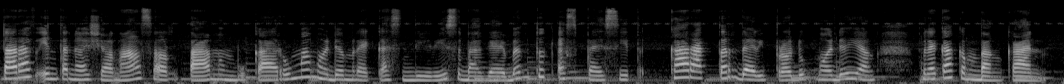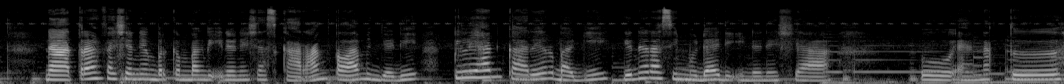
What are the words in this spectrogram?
taraf internasional serta membuka rumah mode mereka sendiri sebagai bentuk ekspresi karakter dari produk mode yang mereka kembangkan. Nah, tren fashion yang berkembang di Indonesia sekarang telah menjadi pilihan karir bagi generasi muda di Indonesia. Uh, enak tuh.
